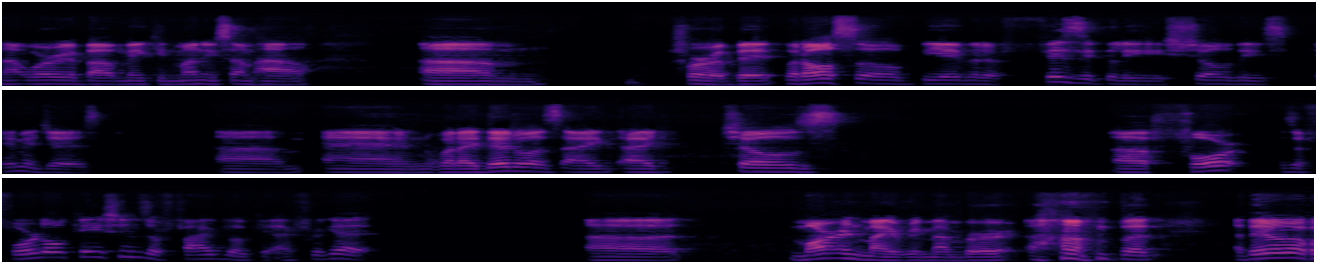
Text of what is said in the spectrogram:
not worry about making money somehow. Um, for a bit, but also be able to physically show these images. Um, and what I did was I, I chose uh, four, was it four locations or five locations? I forget. Uh, Martin might remember, um, but there were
